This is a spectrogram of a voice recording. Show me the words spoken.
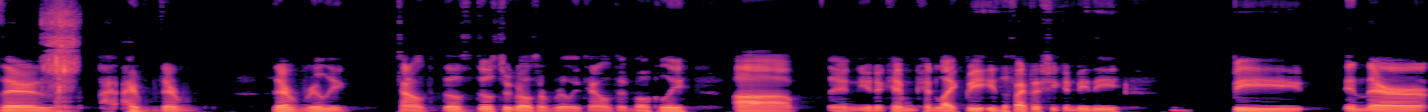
there's I, I they're they're really talented. Those those two girls are really talented vocally. Uh, and Yuna Kim can like be the fact that she can be the be in there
